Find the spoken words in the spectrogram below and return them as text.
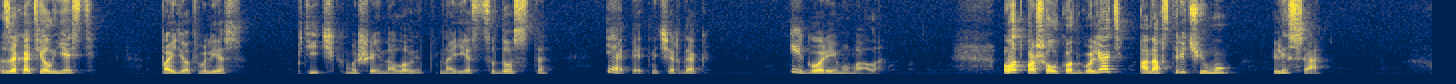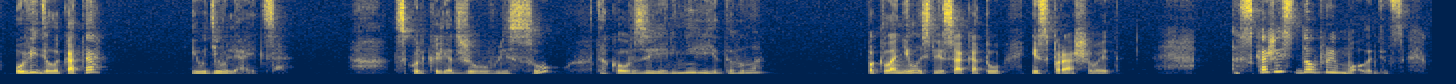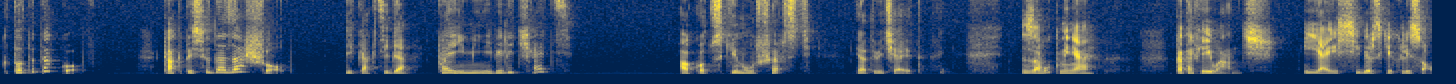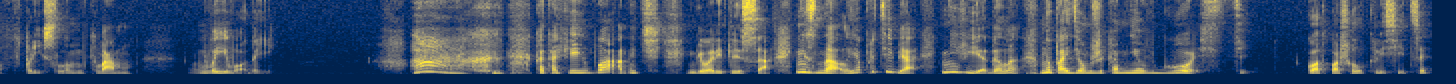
Захотел есть, пойдет в лес, птичек, мышей наловит, наестся досыта и опять на чердак. И горе ему мало. Вот пошел кот гулять, а навстречу ему лиса. Увидела кота и удивляется. Сколько лет живу в лесу, такого зверя не видывала. Поклонилась лиса коту и спрашивает. Скажись, добрый молодец, кто ты таков? Как ты сюда зашел и как тебя по имени величать. А кот вскинул шерсть и отвечает. Зовут меня Котофей Иванович, и я из сибирских лесов прислан к вам воеводой. «Ах, Котофей Иванович, — говорит лиса, — не знала я про тебя, не ведала, но пойдем же ко мне в гости». Кот пошел к лисице,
